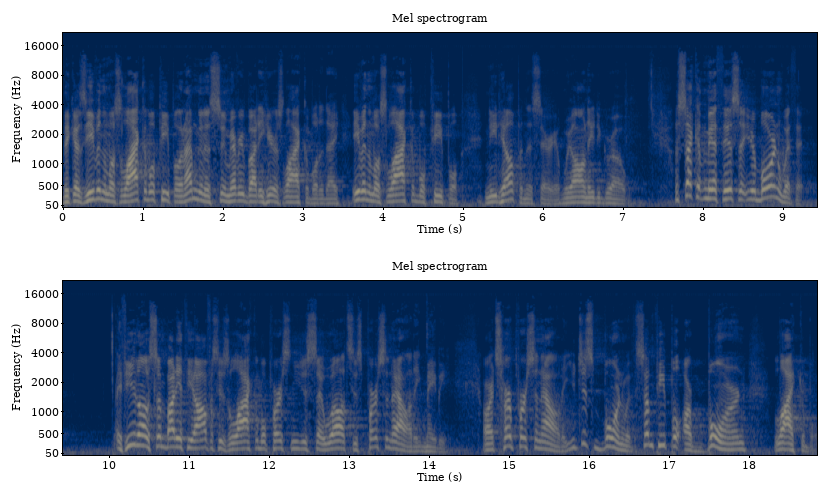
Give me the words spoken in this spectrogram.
Because even the most likable people, and I'm going to assume everybody here is likable today, even the most likable people need help in this area. We all need to grow. The second myth is that you're born with it. If you know somebody at the office who's a likable person, you just say, well, it's his personality, maybe or it's her personality. You're just born with it. Some people are born likable.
